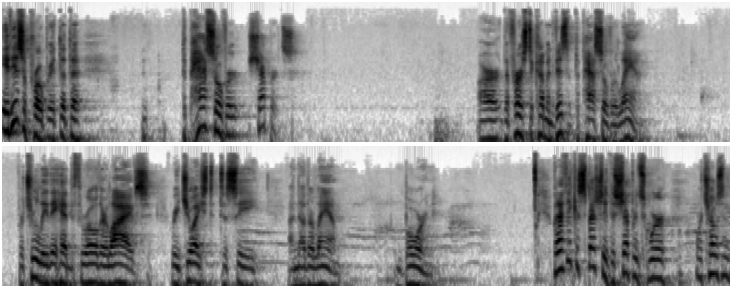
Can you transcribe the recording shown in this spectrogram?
it is appropriate that the, the Passover shepherds are the first to come and visit the Passover lamb. For truly they had, through all their lives, rejoiced to see another lamb born. But I think especially the shepherds were, were chosen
